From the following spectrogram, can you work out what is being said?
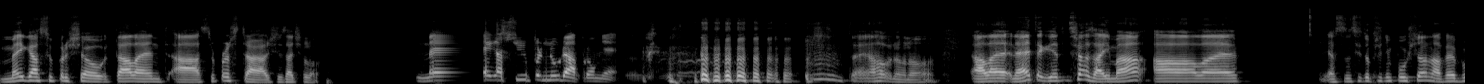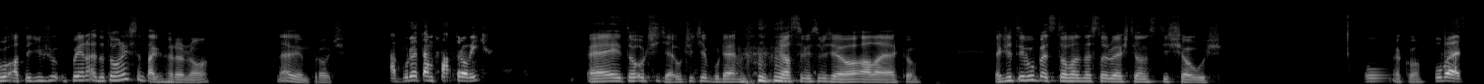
mega super show, talent a superstar, že začalo? Me mega super nuda pro mě. to je na hovno, no. Ale ne, tak mě to třeba zajímá, ale já jsem si to předtím pouštěl na webu a teď už úplně na, do toho nejsem tak hrno. Nevím proč. A bude tam Patrovič? Hej, to určitě, určitě bude. já si myslím, že jo, ale jako... Takže ty vůbec tohle nesleduješ, tyhle ty show už? Jako. Vůbec.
